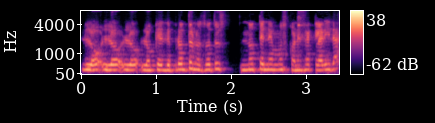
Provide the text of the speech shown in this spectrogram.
lo, lo, lo, lo que de pronto nosotros no tenemos con esa claridad.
